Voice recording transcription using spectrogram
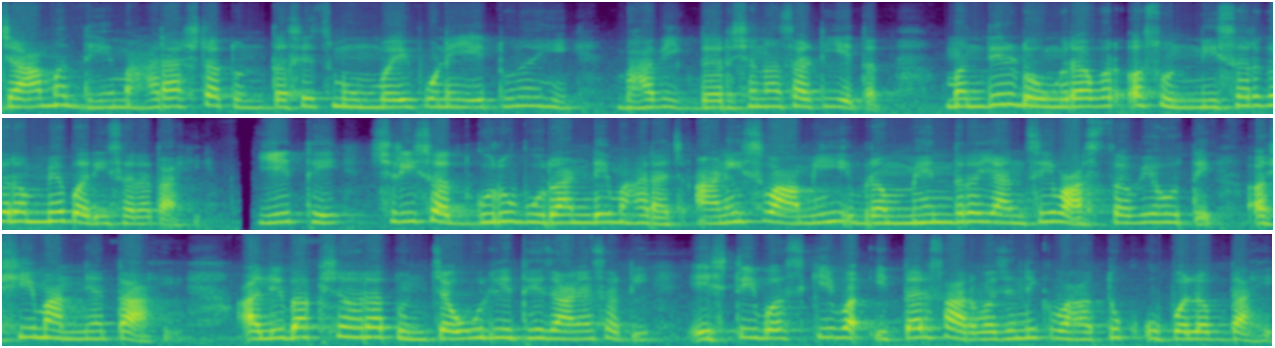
ज्यामध्ये महाराष्ट्रातून तसेच मुंबई पुणे येथूनही भाविक दर्शनासाठी येतात. मंदिर डोंगरावर असून निसर्गरम्य परिसरात आहे. येथे श्री सद्गुरू बुरांडे महाराज आणि स्वामी ब्रह्मेंद्र यांचे वास्तव्य होते अशी मान्यता आहे. अलिबाग शहरातून चौल येथे जाण्यासाठी एस टी बस किंवा इतर सार्वजनिक वाहतूक उपलब्ध आहे.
